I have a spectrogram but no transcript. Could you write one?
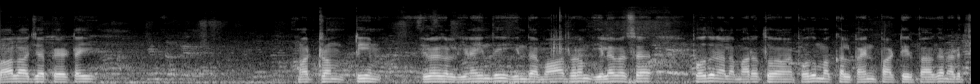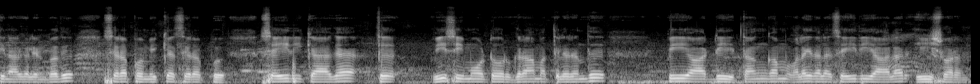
Walajapet மற்றும் டீம் இவர்கள் இணைந்து இந்த மாபெரும் இலவச பொதுநல மருத்துவ பொதுமக்கள் பயன்பாட்டிற்காக நடத்தினார்கள் என்பது சிறப்பு மிக்க சிறப்பு. செய்திக்காக தி விசி மோட்டூர் கிராமத்திலிருந்து பிஆர்டி தங்கம் வலைதள செய்தியாளர் ஈஸ்வரன்.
